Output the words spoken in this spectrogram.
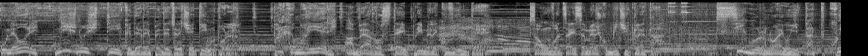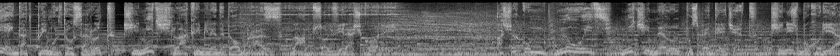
Uneori, nici nu știi cât de repede trece timpul. Parcă mai ieri abia rosteai primele cuvinte. Sau învățai să mergi cu bicicleta. Sigur nu ai uitat cui ai dat primul tău sărut și nici lacrimile de pe obraz la absolvirea școlii. Așa cum nu uiți nici inelul pus pe deget și nici bucuria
